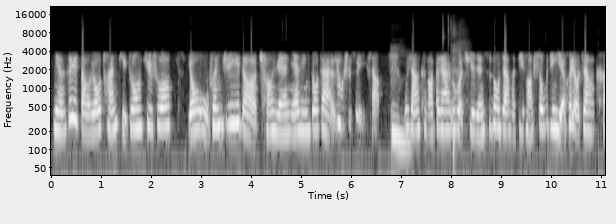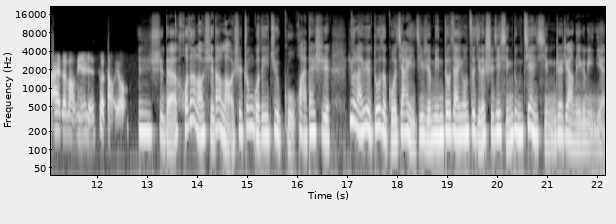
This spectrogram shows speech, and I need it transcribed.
免费导游团体中，据说有五分之一的成员年龄都在六十岁以上。嗯，我想可能大家如果去仁寺洞这样的地方，说不定也会有这样可爱的老年人做导游。嗯，是的，活到老学到老是中国的一句古话，但是越来越多的国家以及人民都在用自己的实际行动践行着这样的一个理念。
